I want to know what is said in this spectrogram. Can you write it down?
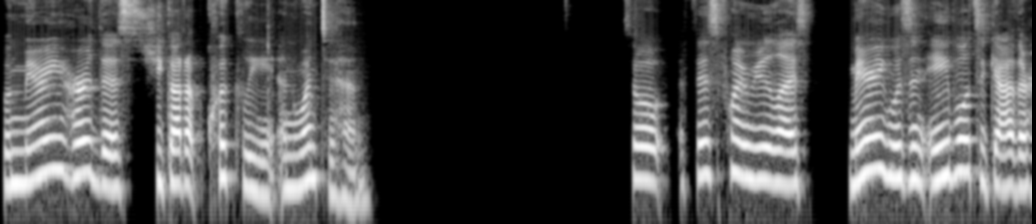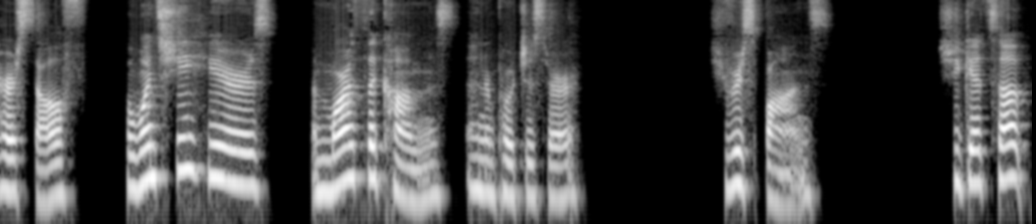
When Mary heard this, she got up quickly and went to him. So at this point, realize Mary wasn't able to gather herself, but once she hears and Martha comes and approaches her, she responds. She gets up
